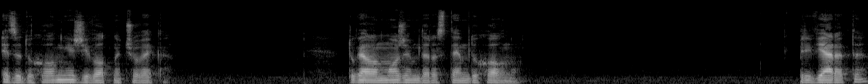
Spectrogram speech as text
е за духовния живот на човека. Тогава можем да растем духовно. При вярата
